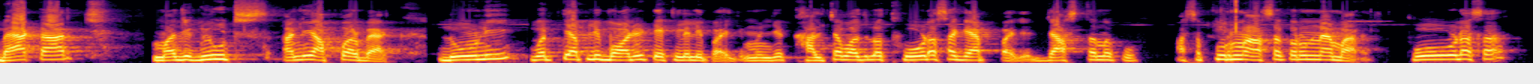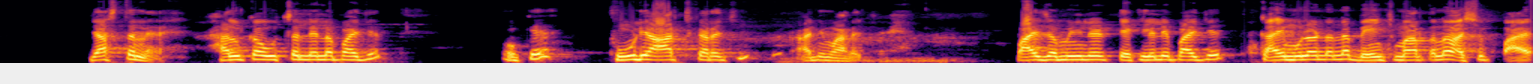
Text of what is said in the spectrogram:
बॅक आर्च माझे ग्लूट्स आणि अप्पर बॅक दोन्ही वरती आपली बॉडी टेकलेली पाहिजे. म्हणजे खालच्या बाजूला थोडासा गॅप पाहिजे. जास्त नको. असं पूर्ण असं करून नाही मारत थोडासा जास्त नाही. हलका उचललेलं पाहिजे. ओके थोडी आर्च करायची आणि मारायची. पाय जमिनीला टेकलेले पाहिजेत काही मुलांना ना बेंच मारताना असे पाय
